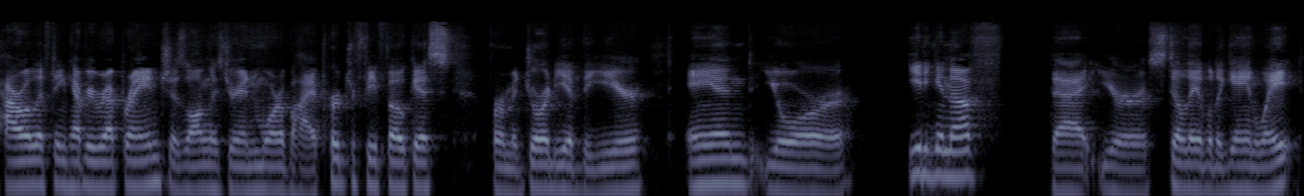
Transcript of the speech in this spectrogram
powerlifting heavy rep range, as long as you're in more of a hypertrophy focus for a majority of the year and you're eating enough that you're still able to gain weight,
